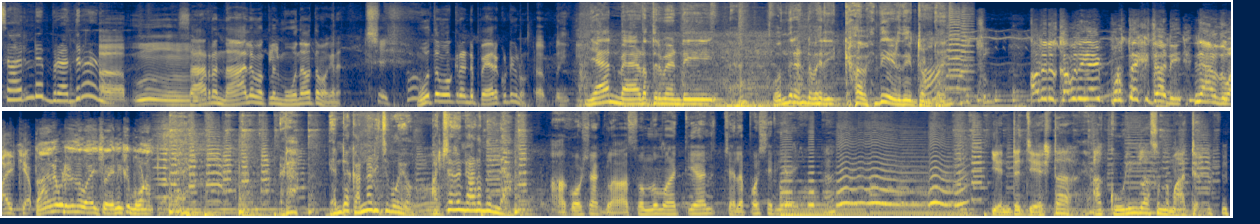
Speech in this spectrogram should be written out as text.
സാറിന്റെ ബ്രദറാണ് സാറിന് നാല് മക്കളിൽ മൂന്നാമത്തെ മകന മൂത്ത മോക്ക് രണ്ട് പേരക്കുട്ടികളുണ്ട് ഞാൻ മാഡത്തിന് വേണ്ടി ഒന്ന് രണ്ട് വരി കവിത എഴുതിയിട്ടുണ്ട് അതൊരു കവിതയായി പുറത്തേക്ക് ചാടി ഞാനത് വായിക്കാം താനിവിടെ നിന്ന് വായിച്ചോ എനിക്ക് പോണം എടാ എന്റെ കണ്ണടിച്ചു പോയോ? അക്ഷരം കാണുന്നില്ല. ആഘോഷ ഗ്ലാസ് ഒന്ന് മാറ്റിയാൽ ചിലപ്പോ ശരിയായി. എന്റെ ജ്യേഷ്ഠ ആ കൂളിംഗ് ഗ്ലാസ് ഒന്ന് മാറ്റും.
